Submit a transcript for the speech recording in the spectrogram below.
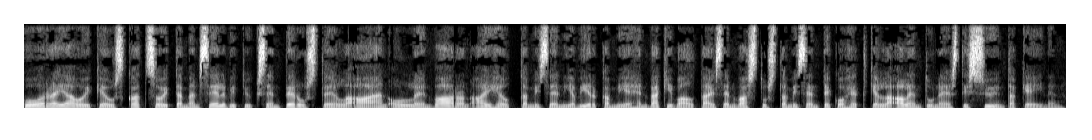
K-rajaoikeus katsoi tämän selvityksen perusteella AN olleen vaaran aiheuttamisen ja virkamiehen väkivaltaisen vastustamisen tekohetkellä alentuneesti syyntakeinen.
